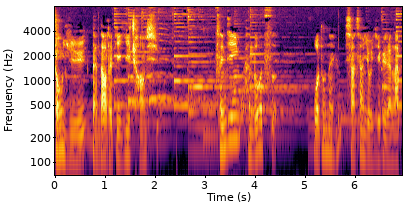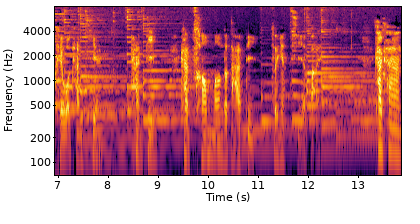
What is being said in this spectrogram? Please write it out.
终于等到了第一场雪。曾经很多次，我都能想象有一个人来陪我看天、看地、看苍茫的大地怎样洁白，看看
